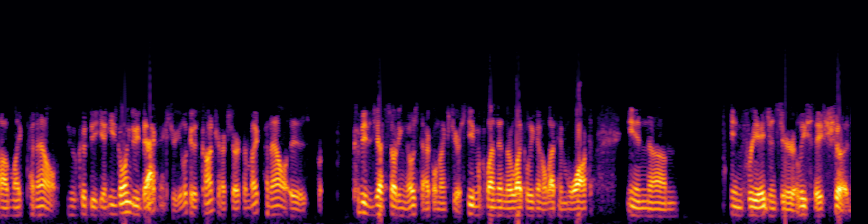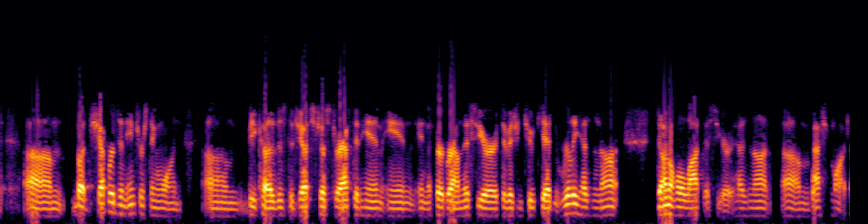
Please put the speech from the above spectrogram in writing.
uh, Mike Pennel, who could be. He's going to be back next year. You look at his contract structure. Mike Pennel is could be the Jets starting nose tackle next year. Steve McLendon, they're likely going to let him walk in um, in free agency, or at least they should. Um, but Shepard's an interesting one um, because the Jets just drafted him in in the third round this year, Division two kid, and really has not done a whole lot this year. It has not um, flashed much,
